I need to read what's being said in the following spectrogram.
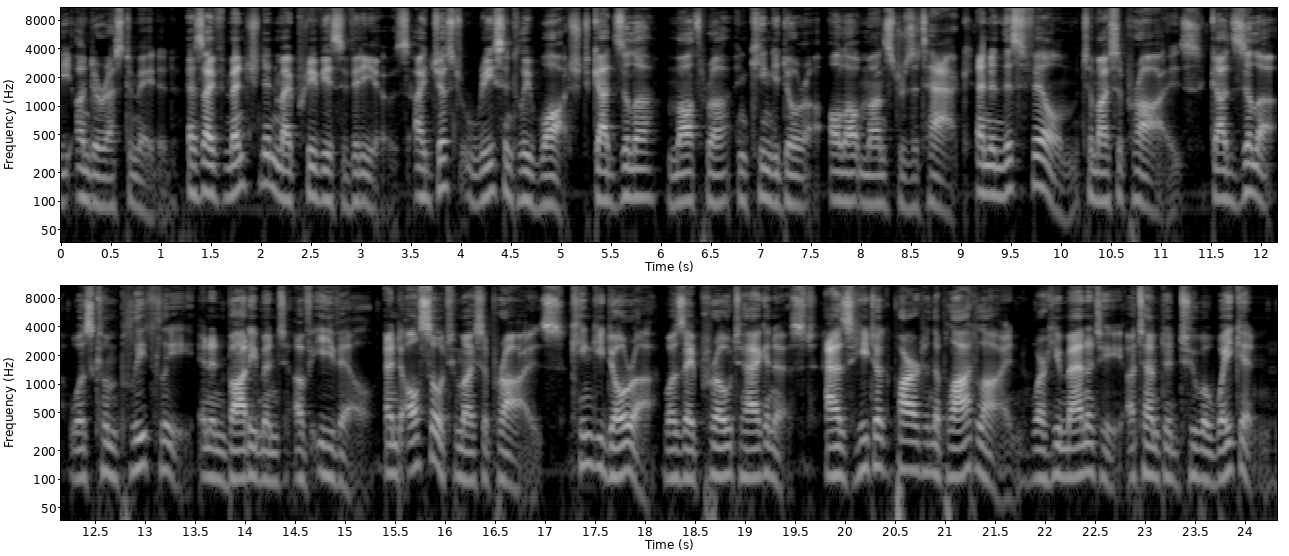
be underestimated. As I've mentioned in my previous videos, I just recently watched Godzilla, Mothra, and King Ghidorah All Out Monsters Attack, and in this film, to my surprise, Godzilla was completely an embodiment of evil, and also to my surprise, King Ghidorah was a protagonist, as he took part in the plotline where humanity attempted to awaken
